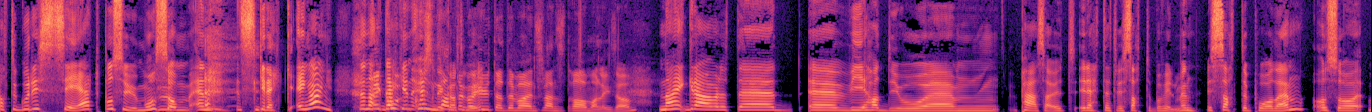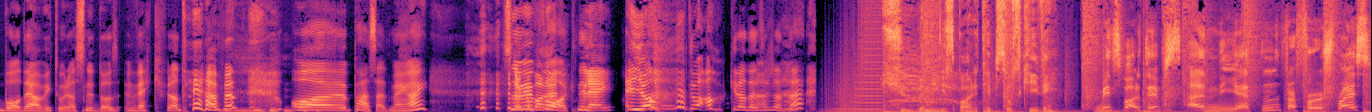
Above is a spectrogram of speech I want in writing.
kategorisert på Sumo som en skrekk engang. Den er, det er ikke en Hvordan fant dere ut at det var en svensk drama, liksom? Nei, greia var at uh, vi hadde jo um, passa ut rett etter vi satte på filmen. Vi satte på den, og så både jeg og Victoria snudde oss vekk fra TV-en og passa ut med en gang. Så når vi våknet play. Ja, det var akkurat det som skjedde. 20 nye sparetips hos Kiwi. Mitt sparetips er nyheten fra First Price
